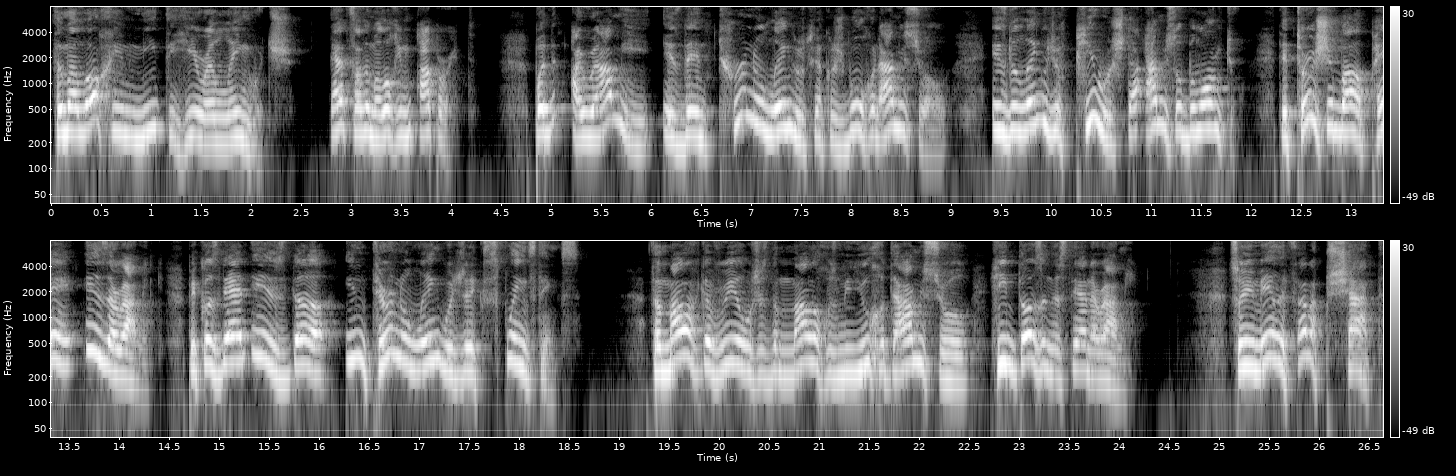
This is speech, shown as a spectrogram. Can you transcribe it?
The Malachim need to hear a language. That's how the Malachim operate. But Arami is the internal language to HaKadosh Baruch and Am Yisrael, is the language of Pirush that Am Yisrael belong to. The Torah Shabbal Peh is Aramic because that is the internal language that explains things. The Malach Gavriel, which is the Malach who's miyuchat to Am Yisrael, he does understand Arami. So Yimel, it's not a pshat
